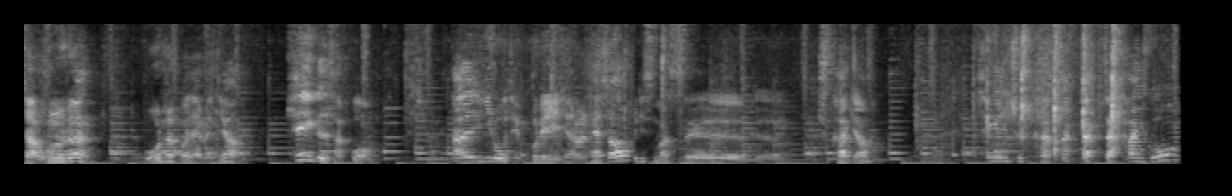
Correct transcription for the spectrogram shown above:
자, 오늘은 뭘 할 거냐면요. 케이크를 샀고 딸기로 데코레이션을 해서 크리스마스 그 축하 겸 생일 축하 짝짝짝 하고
